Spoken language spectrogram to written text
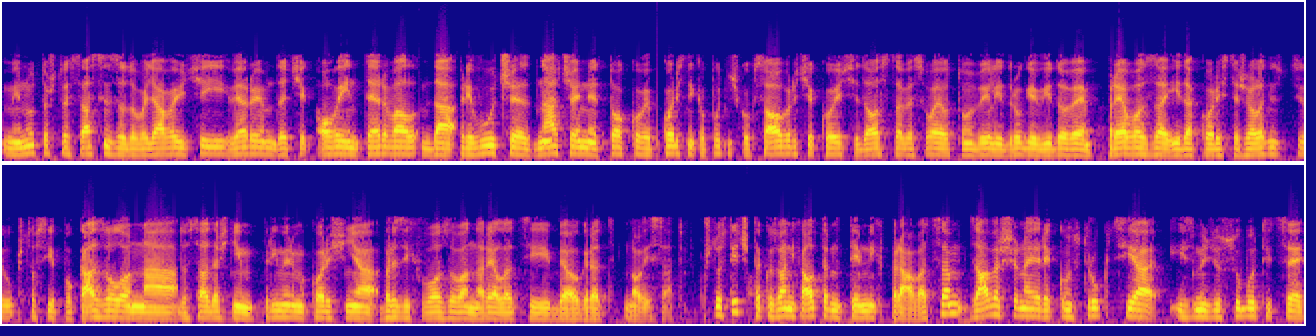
minuta, što je sasvim zadovoljavajuće i verujem da će ovaj interval da privuče značajne tokove korisnika putničkog saobraćaja koji će da ostave svoje automobili i druge vidove prevoza i da koriste železnicu, što se je pokazalo na dosadašnjim primjerima korišćenja brzih vozova na relaciji Beograd-Novi Sad. Što se tiče takozvanih alternativnih pravaca, završena je rekonstrukcija između Subotice,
